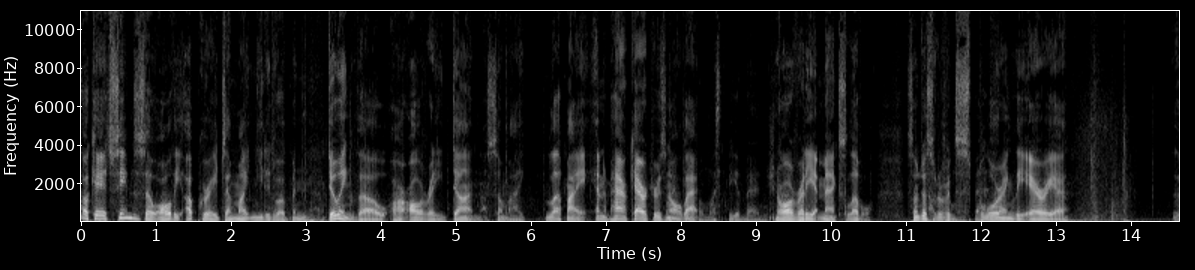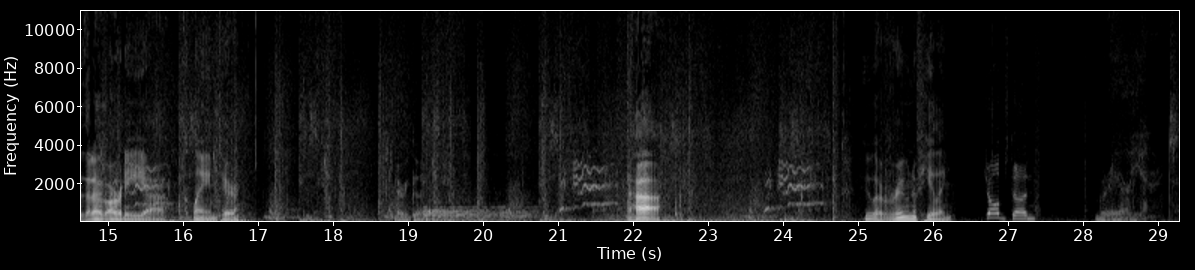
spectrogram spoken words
Okay, it seems as though all the upgrades I might need to have been doing, though, are already done. So my left my and my characters and My all that must be avenged. are already at max level. So I'm just I'll sort of do my best. exploring the area that I've already uh, claimed here. Very good. Aha! Ooh, a rune of healing. Job's done. Brilliant.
